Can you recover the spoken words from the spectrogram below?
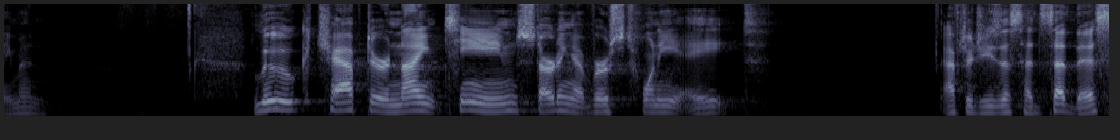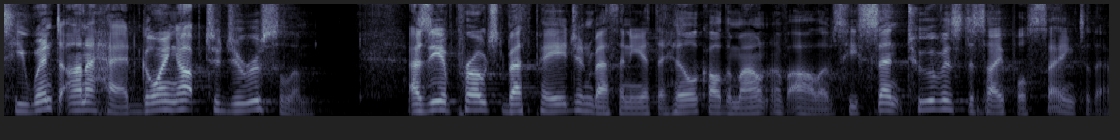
Amen. Luke chapter 19, starting at verse 28. After Jesus had said this, he went on ahead, going up to Jerusalem. As he approached Bethphage and Bethany at the hill called the Mount of Olives, he sent two of his disciples, saying to them,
